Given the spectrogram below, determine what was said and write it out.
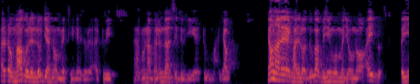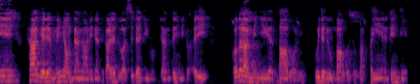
အဲ့တော့ငါ့ကိုလည်းလှုပ်ကြံတော့မယ်ထင်တယ်ဆိုတဲ့အတွေး ဒါကဗန္ဓုလစစ်သူကြီးရဲ့တူမှာရောက်ရောက်လာတဲ့အခါကျတော့သူကဘယင်ကိုမယုံတော့အဲ့ဘယင်ထားခဲ့တဲ့မင်းမြောက်တန်စာတွေနဲ့တခါလေသူကစစ်တပ်ကြီးကိုပြန်သိမ့်ပြီးတော့အဲ့ဒီကောသလမင်းကြီးရဲ့သားပေါ့လေဝိတတုပကိုသူကဘယင်အတင်းတင်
